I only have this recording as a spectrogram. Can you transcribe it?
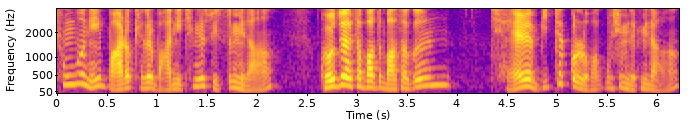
충분히 마력핵을 많이 챙길 수 있습니다. 골드에서 받은 마석은 제일 밑에 걸로 바꾸시면 됩니다.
